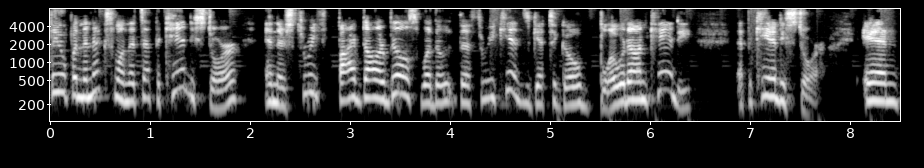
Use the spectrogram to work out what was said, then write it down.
they open the next one that's at the candy store, and there's three five dollar bills where the, the three kids get to go blow it on candy at the candy store. And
